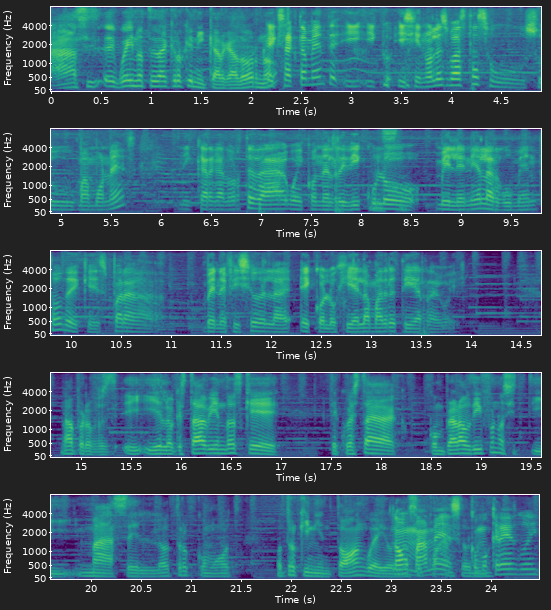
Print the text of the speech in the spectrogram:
Ah, sí, eh, güey, no te da creo que ni cargador, ¿no? Exactamente, y, y, si no les basta su, su mamonés, ni cargador te da, güey, con el ridículo millennial argumento de que es para beneficio de la ecología y la madre tierra, güey. No, pero pues, y, lo que estaba viendo es que te cuesta comprar audífonos y, más el otro como otro quinientón, güey. No, mames, ¿cómo crees, güey?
